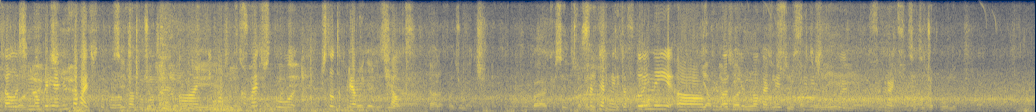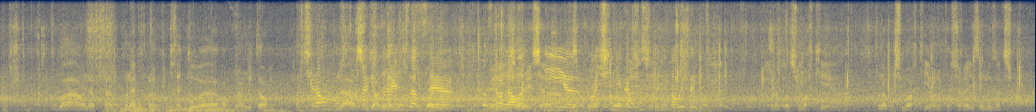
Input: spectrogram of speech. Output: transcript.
удалось много реализовать, что было задумано. А Не может сказать, что что-то прям не получалось. Соперник достойный, э, приложили много tourner чтобы et сыграть. c'était dur pour nous. Bah, on, a pris un, on a pris un but très tôt euh, en première mi-temps. Вчера он может Да, сказать, Сугарди что на месте реализация футбола. пострадала И Жорися и забил очень скор, огорчен, и что не удалось забить. On n'a pas su marquer, euh, on n'a pas su marquer, on n'a pas su réaliser nos actions.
